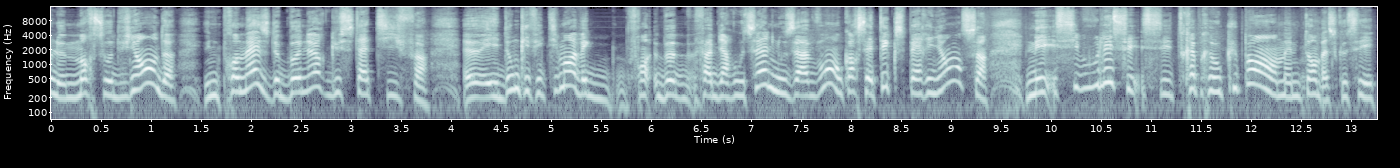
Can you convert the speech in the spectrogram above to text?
le morceau de viande une promesse de bonheur gustatif. Euh, et donc effectivement avec B- Fabien Roussel, nous avons encore cette expérience. Mais si vous voulez, c'est très préoccupant en même temps parce que c'est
